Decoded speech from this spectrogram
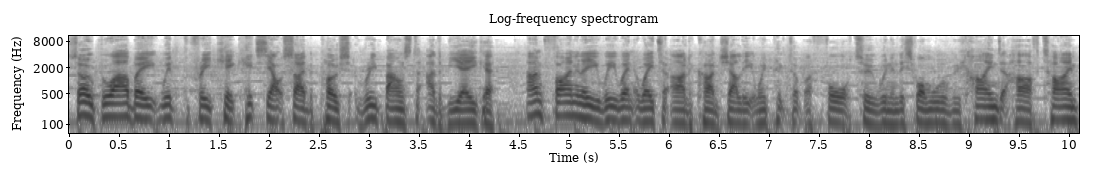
So Buabe with the free kick hits the outside the post, rebounds to Adabiega. And finally, we went away to Arda Kardzhali and we picked up a 4-2 win in this one. We were behind at half time.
